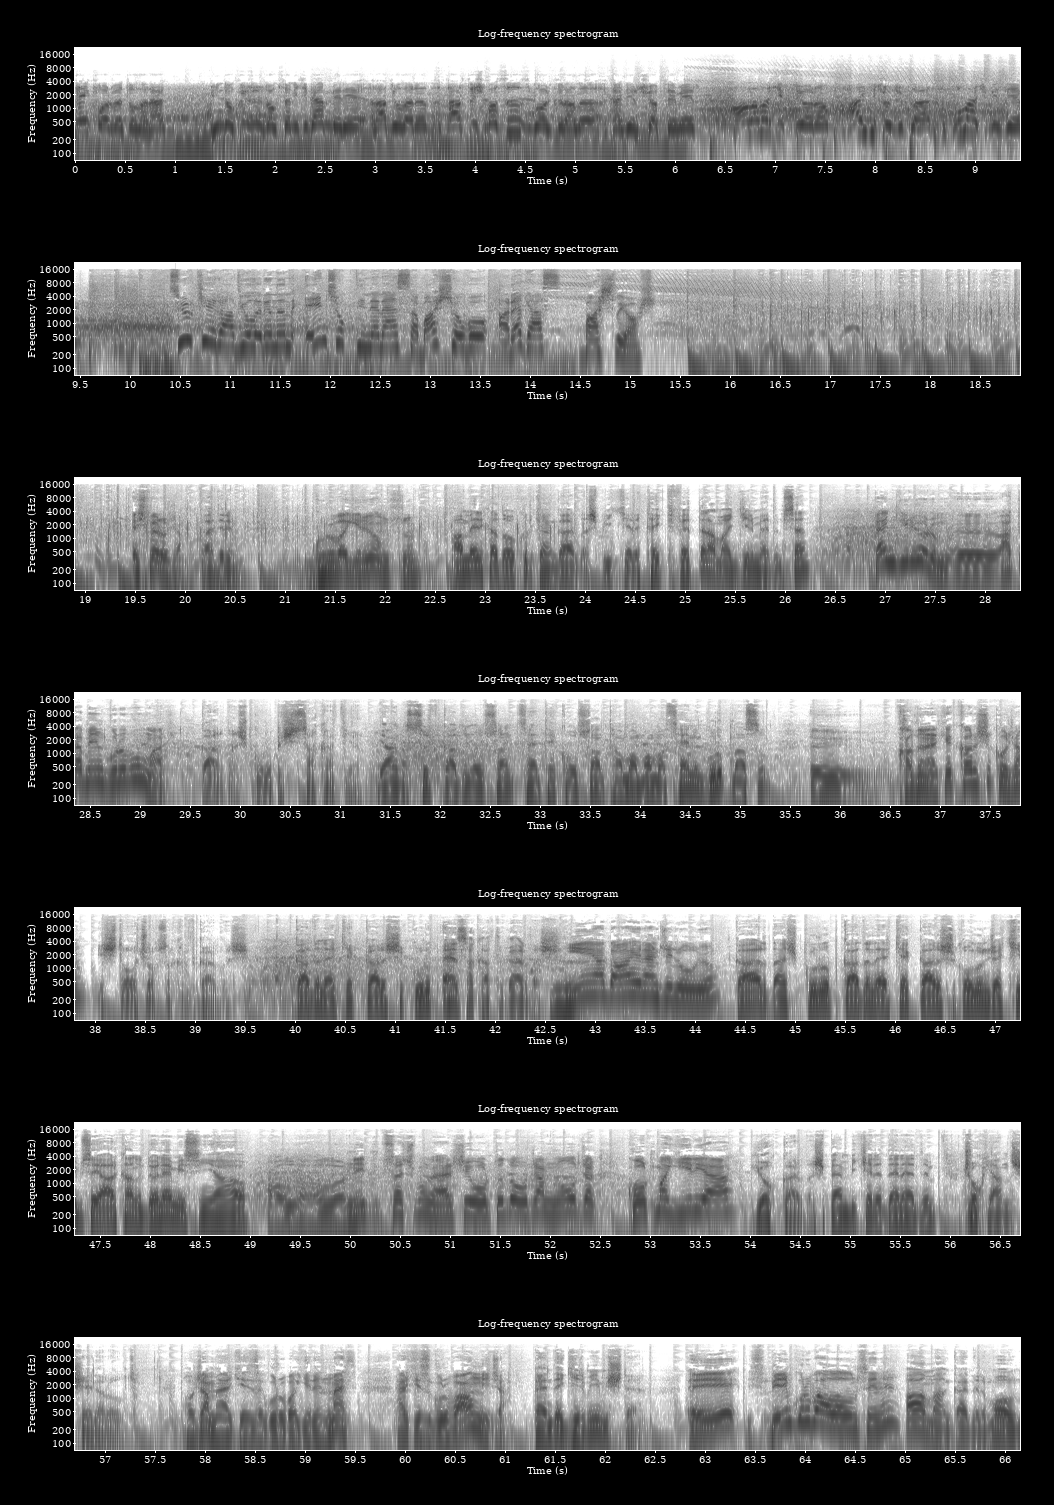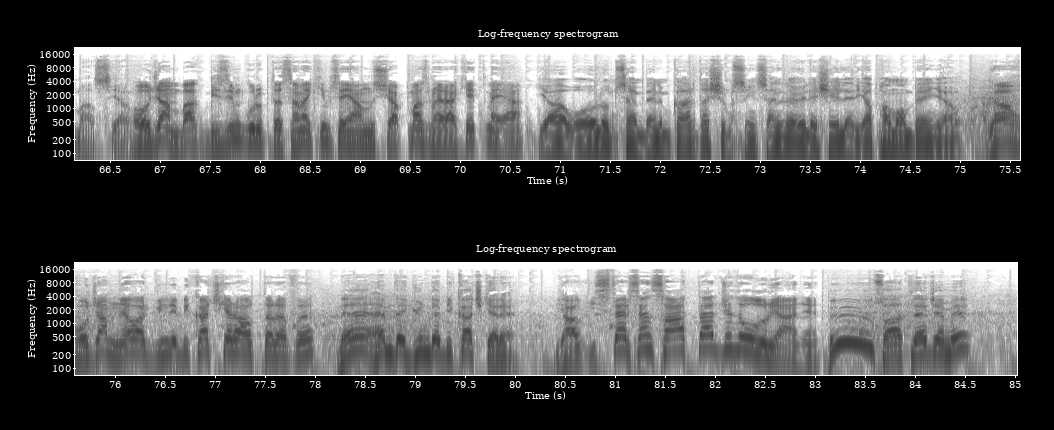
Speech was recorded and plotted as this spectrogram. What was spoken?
tek forvet olarak 1992'den beri radyoların tartışmasız gol kralı Kadir Şöpdemir. Ağlamak istiyorum. Haydi çocuklar bu maç bizim. Türkiye radyolarının en çok dinlenen sabah şovu Aragaz başlıyor. Eşber hocam Kadir'im gruba giriyor musun? Amerika'da okurken kardeş bir kere teklif ettiler ama girmedim sen. Ben giriyorum. Ee, hatta benim grubum var. Kardeş grup işi sakat ya. Yani sırf kadın olsan sen tek olsan tamam ama senin grup nasıl? Ee, kadın erkek karışık hocam. İşte o çok sakat kardeş. Kadın erkek karışık grup en sakatı kardeş. Niye ya daha eğlenceli oluyor? Kardeş grup kadın erkek karışık olunca kimseye arkanı dönemiyorsun ya. Allah Allah ne saçma her şey ortada hocam ne olacak? Korkma gir ya. Yok kardeş ben bir kere denedim çok yanlış şeyler oldu. Hocam herkesle gruba girilmez. Herkesi gruba almayacağım. Ben de girmeyeyim işte. Ee, benim gruba alalım seni. Aman Kadir'im olmaz ya. Hocam bak bizim grupta sana kimse yanlış yapmaz merak etme ya. Ya oğlum sen benim kardeşimsin. Senle öyle şeyler yapamam ben ya. Ya hocam ne var günde birkaç kere alt tarafı. Ne? Hem de günde birkaç kere. Ya istersen saatlerce de olur yani. Hü, saatlerce mi?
